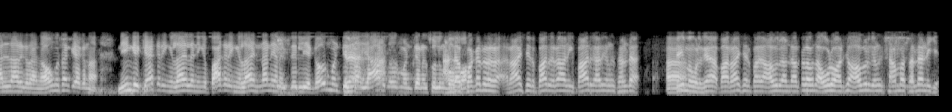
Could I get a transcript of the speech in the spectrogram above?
எல்லாம் இருக்கிறாங்க. அவங்க தான் கேட்கணும் நீங்க கேக்குறீங்களா இல்ல நீங்க பாக்குறீங்களா? என்னன்னு எனக்கு தெரியல கவர்மெண்ட் யார் கவர்மெண்ட் எனக்கு சொல்லுங்க அந்த. பக்கத்துல ராஜேஷ் பாரு அன்னைக்கு பாருக்காரு எனக்கு சண்டை. தெரியுமா உங்களுக்கு? பா ராஜேஷ் பாரு அவரு அந்த இடத்துல வந்து அவ்வளோ அடிச்சு அவருக்கு எனக்கு சாம சண்டை அன்னைக்கு.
